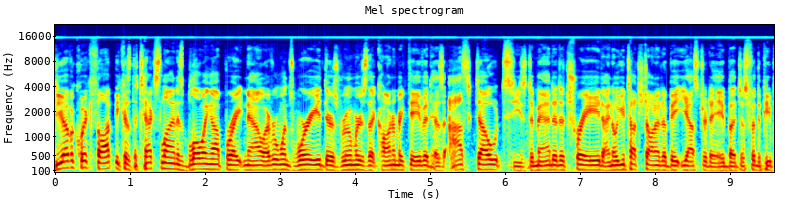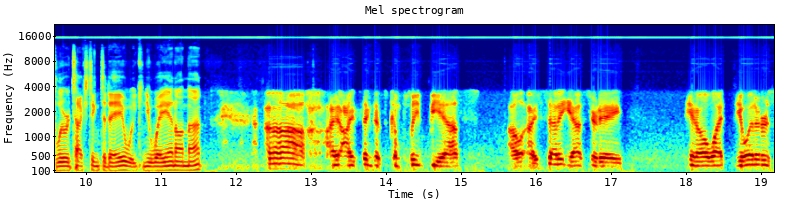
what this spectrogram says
Do you have a quick thought? Because the text line is blowing up right now. Everyone's worried. There's rumors that Connor McDavid has asked out. He's demanded a trade. I know you touched on it a bit yesterday, but just for the people who are texting today, can you weigh in on that? Uh, I, I think that's complete BS. I'll, I said it yesterday. You know what? The Oilers,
